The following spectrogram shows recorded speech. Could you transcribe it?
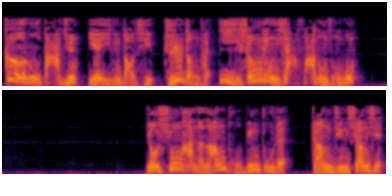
各路大军也已经到齐，只等他一声令下发动总攻。有凶悍的狼土兵助阵，张经相信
